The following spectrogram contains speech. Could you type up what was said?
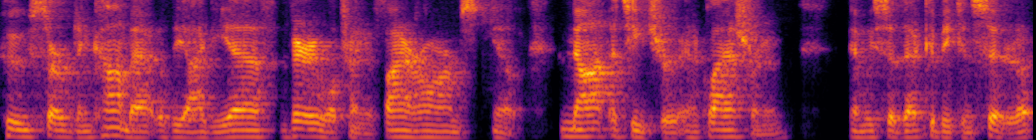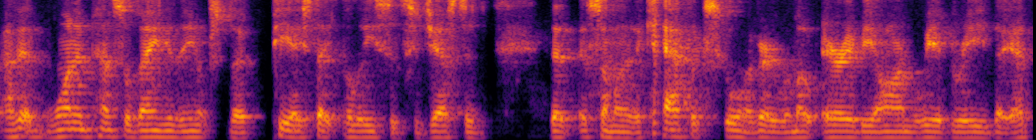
who served in combat with the IDF, very well trained in firearms, you know, not a teacher in a classroom. And we said that could be considered. I've had one in Pennsylvania, the, the PA State Police had suggested that someone at a Catholic school in a very remote area be armed. We agreed. They had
